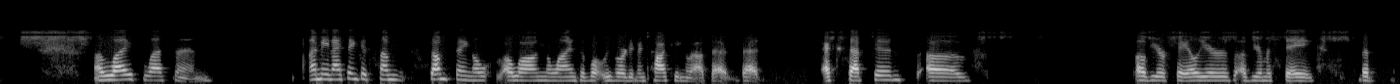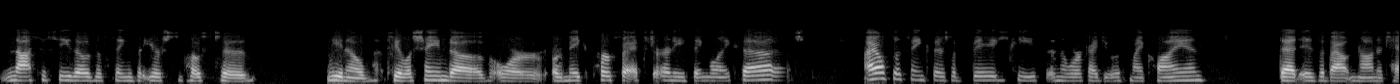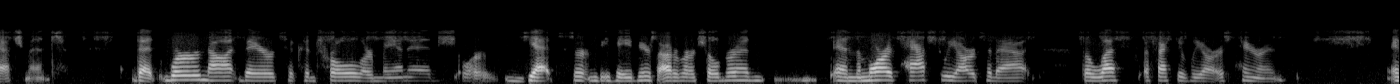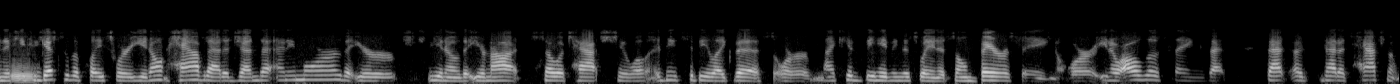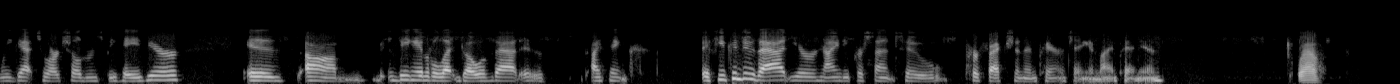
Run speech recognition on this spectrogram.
a life lesson. I mean, I think it's some something along the lines of what we've already been talking about that that acceptance of of your failures, of your mistakes, the not to see those as things that you're supposed to you know feel ashamed of or or make perfect or anything like that i also think there's a big piece in the work i do with my clients that is about non-attachment that we're not there to control or manage or get certain behaviors out of our children and the more attached we are to that the less effective we are as parents and if mm. you can get to the place where you don't have that agenda anymore that you're you know that you're not so attached to well it needs to be like this or my kid's behaving this way and it's so embarrassing or you know all those things that that uh, that attachment we get to our children's behavior is um being able to let go of that is i think if you can do that you're 90% to perfection in parenting in my opinion wow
